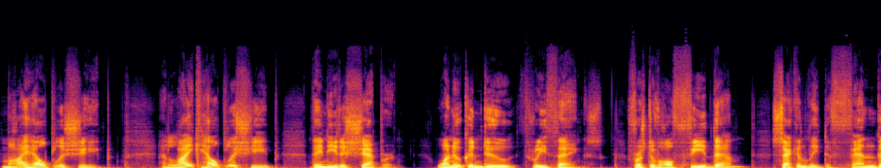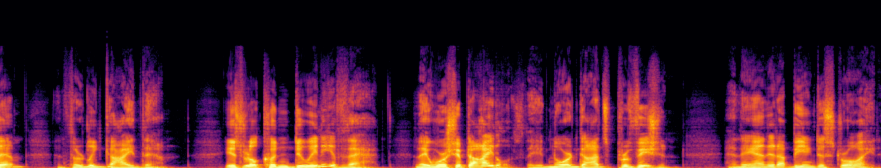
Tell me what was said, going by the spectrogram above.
my helpless sheep. And like helpless sheep, they need a shepherd, one who can do three things. First of all, feed them, secondly, defend them, and thirdly, guide them. Israel couldn't do any of that. They worshiped idols, they ignored God's provision, and they ended up being destroyed.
